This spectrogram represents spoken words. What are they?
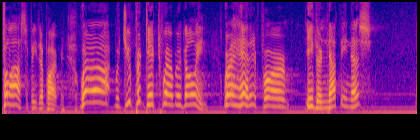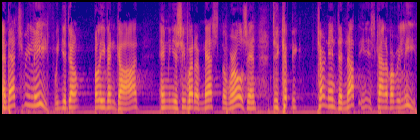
philosophy department. Where are, would you predict where we're going? We're headed for either nothingness, and that's relief when you don't believe in God, and when you see what a mess the world's in, to be, turn into nothing is kind of a relief.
